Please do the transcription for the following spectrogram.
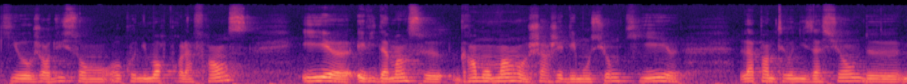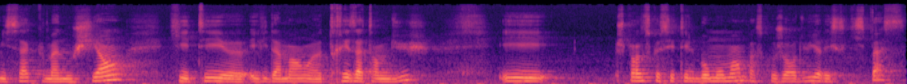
qui aujourd'hui sont reconnus morts pour la France, et euh, évidemment ce grand moment chargé d'émotion qui est euh, la panthéonisation de Misak Manouchian, qui était évidemment très attendu. Et je pense que c'était le bon moment parce qu'aujourd'hui, avec ce qui se passe.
